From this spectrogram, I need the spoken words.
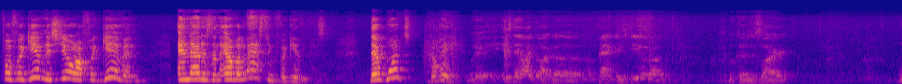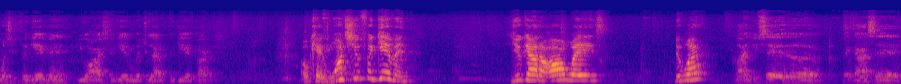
for forgiveness, you are forgiven, and that is an everlasting forgiveness. That once, go ahead. But is that like a, like a, a package deal though? Because it's like once you're forgiven, you always forgiven, but you gotta forgive first. Okay, once you're forgiven, you got to always do what? Like you said, uh, that God said,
